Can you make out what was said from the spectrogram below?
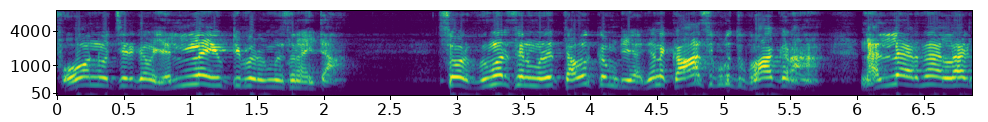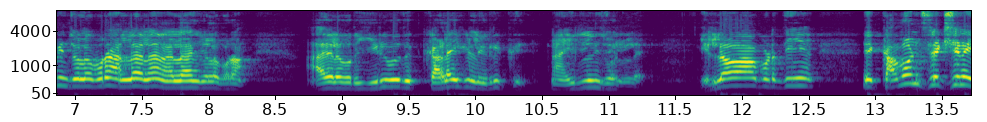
ஃபோன் வச்சுருக்கவன் எல்லாம் யூடியூபர் விமர்சனம் ஆகிட்டான் ஸோ விமர்சனம் வந்து தவிர்க்க முடியாது. ஏன்னா காசு கொடுத்து பார்க்குறான். நல்லா இருந்தால் எல்லாருக்கும் சொல்ல போகிறான் நல்லா இல்லை நல்லான்னு சொல்ல போகிறான் அதில் ஒரு இருபது கலைகள் இருக்குது நான் இல்லைன்னு சொல்லலை. எல்லா படத்தையும் கமெண்ட் செக்ஷனை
